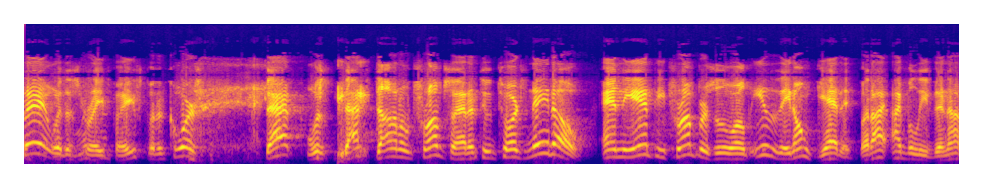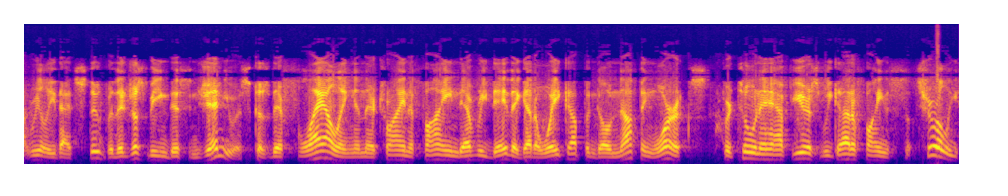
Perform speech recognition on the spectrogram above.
say it with a straight face, but of course, that was that's Donald Trump's attitude towards NATO. And the anti-Trumpers of the world, either they don't get it, but I, I believe they're not really that stupid. They're just being disingenuous because they're flailing and they're trying to find every day. They got to wake up and go, nothing works. For two and a half years, we got to find surely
